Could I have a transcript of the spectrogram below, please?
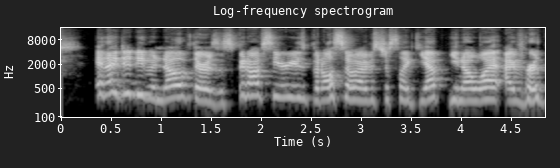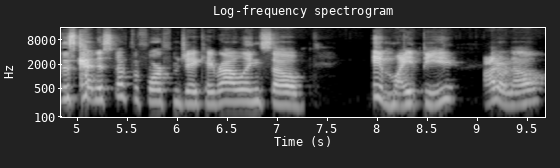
and I didn't even know if there was a spin-off series, but also I was just like, yep, you know what? I've heard this kind of stuff before from J.K. Rowling, so it might be. I don't know.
